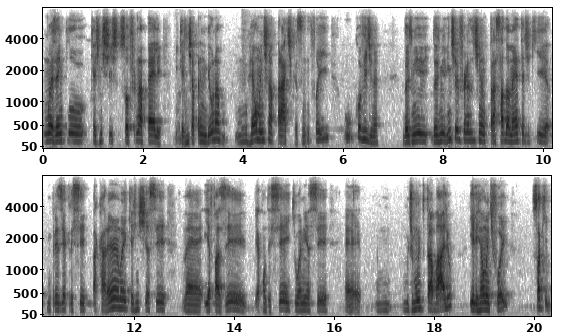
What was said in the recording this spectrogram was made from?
um exemplo que a gente sofreu na pele e que a gente aprendeu na, realmente na prática, assim, foi o Covid, né? 2000, 2020 o Fernando tinha traçado a meta de que a empresa ia crescer pra caramba e que a gente ia ser, né, ia fazer, ia acontecer e que o ano ia ser é, de muito trabalho e ele realmente foi. Só que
